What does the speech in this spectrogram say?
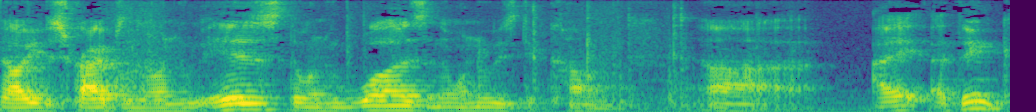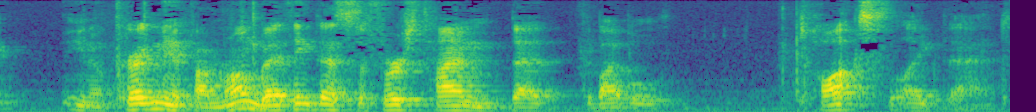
how he describes the one who is, the one who was, and the one who is to come. Uh, I, I think, you know, correct me if I'm wrong, but I think that's the first time that the Bible talks like that,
